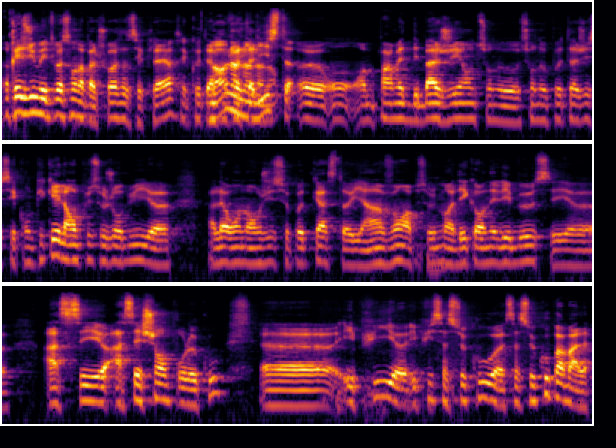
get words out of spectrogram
résumé, de toute façon, on n'a pas le choix, ça c'est clair. C'est côté un peu fataliste. Euh, on, va pas mettre des bâches géantes sur nos, sur nos potagers, c'est compliqué. Là, en plus, aujourd'hui, euh, à l'heure où on enregistre ce podcast, il y a un vent absolument à décorner les bœufs. C'est assez asséchant pour le coup. Euh, et puis et puis ça secoue ça secoue pas mal.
